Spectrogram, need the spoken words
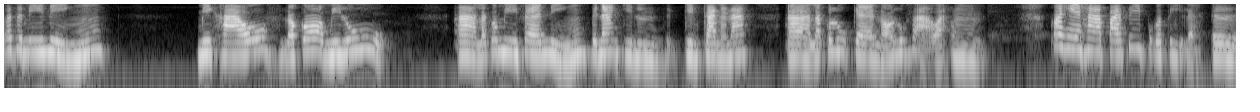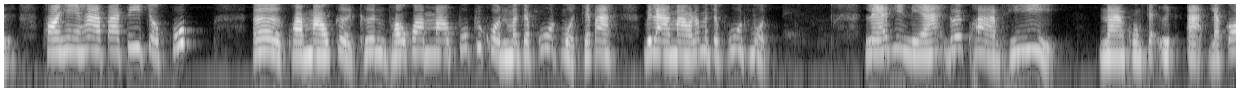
ก็จะมีหนิง มีเขาแล้วก็มีลูก อ่า แล้วก็มีแฟนหนิงไปนั่งกินกินกันนะนะอ่า แล้วก็ลูกแกเนาะลูกสาวอะอืม ก็เฮฮาปาร์ตี้ปกติแหละ เออ พอเฮฮาปาร์ตี้จบปุ๊บเออ ความเมาเกิดขึ้น พอความเมาปุ๊บทุกคนมันจะพูดหมดใช่ปะเวลาเมาแล้วมันจะพูดหมด และทีเนี้ยด้วยความที่นางคงจะอึดอัด แล้วก็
